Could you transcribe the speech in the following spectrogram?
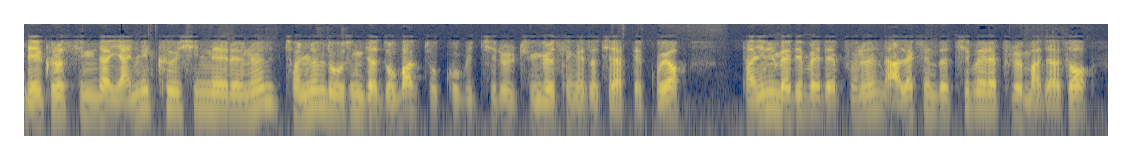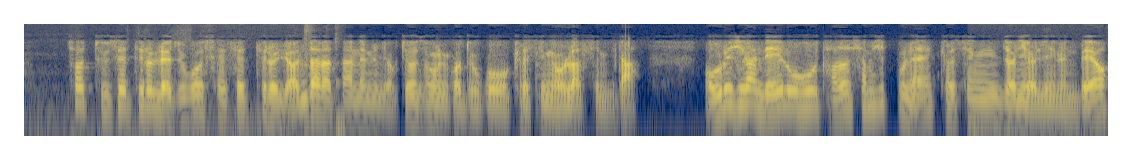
네, 그렇습니다. 얀니크 신네르는 전년도 우승자 노박 조코비치를 준결승에서 제압했고요. 다닐 메드베데프는 알렉산더 치베레프를 맞아서 첫 두 세트를 내주고 세 세트를 연달아 따내는 역전승을 거두고 결승에 올랐습니다. 어, 우리 시간 내일 오후 5시 30분에 결승전이 열리는데요.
